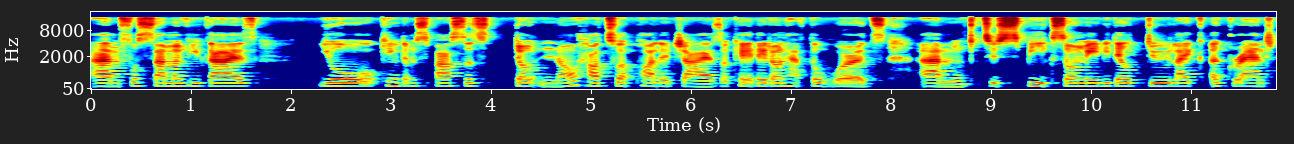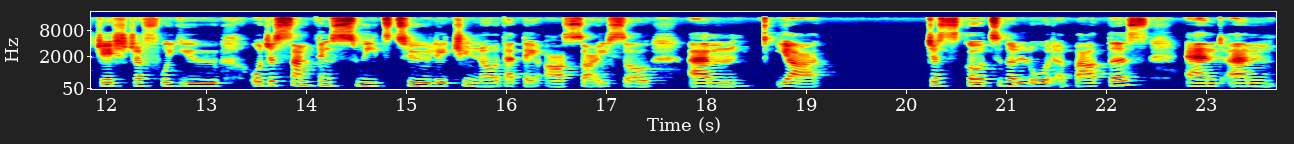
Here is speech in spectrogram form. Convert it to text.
Um, for some of you guys, your kingdom spouses don't know how to apologize okay? They don't have the words um to speak. So maybe they'll do like a grand gesture for you or just something sweet to let you know that they are sorry. So um yeah just go to the lord about this and um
